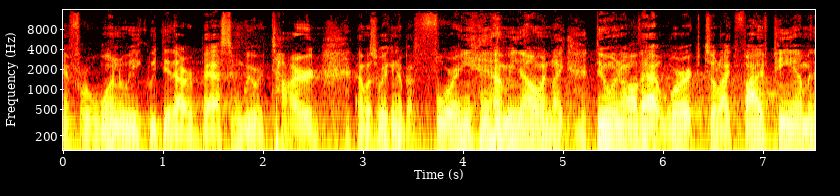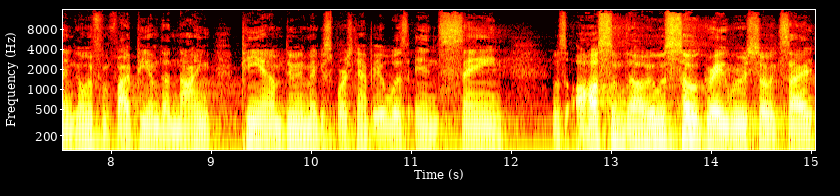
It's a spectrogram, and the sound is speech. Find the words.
And for one week, we did our best and we were tired. I was waking up at 4 a.m., you know, and like doing all that work till like 5 p.m. and then going from 5 p.m. to 9 p.m. doing Mega Sports Camp. It was insane. It was awesome, though. It was so great. We were so excited.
